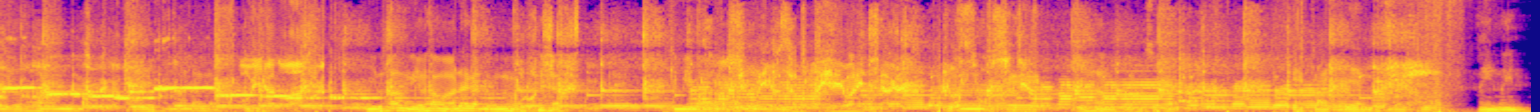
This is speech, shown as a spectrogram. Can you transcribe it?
Ilham, Ilham ada nggak? おいらの愛が Ilham, Ilham ada nggak teman-teman? Kimimaru この ada 勝利が nggak? 里の平和につながる俺は Ini そう信じる pakai Ilham, yang berhasil main-main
